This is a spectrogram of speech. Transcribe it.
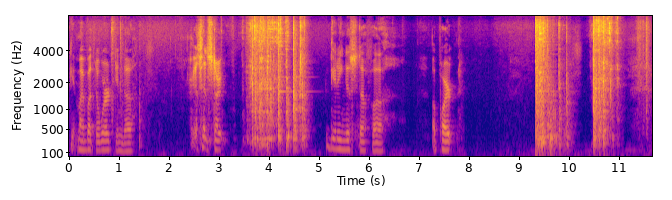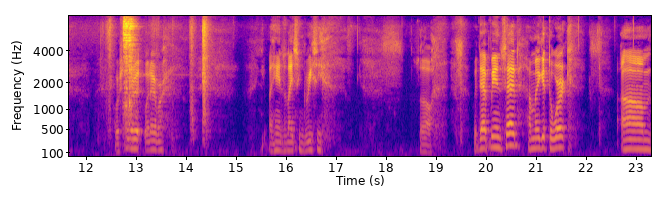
get my butt to work and uh, I guess start getting this stuff uh, apart. Or sort it, whatever. Get my hands nice and greasy. So, with that being said, I'm gonna get to work. Um,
